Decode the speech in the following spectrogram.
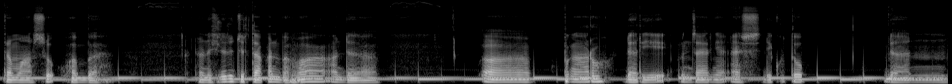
termasuk wabah. Dan di situ diceritakan bahwa ada uh, pengaruh dari mencairnya es di kutub dan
